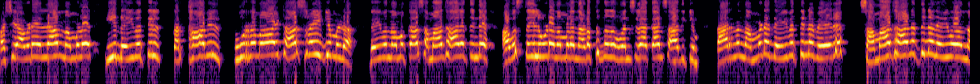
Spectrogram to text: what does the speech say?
പക്ഷെ അവിടെയെല്ലാം നമ്മൾ ഈ ദൈവത്തിൽ കർത്താവിൽ പൂർണമായിട്ട് ആശ്രയിക്കുമ്പോൾ ദൈവം നമുക്ക് ആ സമാധാനത്തിന്റെ അവസ്ഥയിലൂടെ നമ്മളെ നടത്തുന്നത് മനസ്സിലാക്കാൻ സാധിക്കും. കാരണം നമ്മുടെ ദൈവത്തിന്റെ പേര് സമാധാനത്തിന്റെ ദൈവം എന്ന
